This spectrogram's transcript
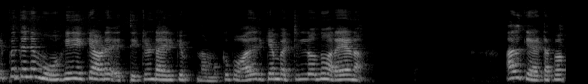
ഇപ്പൊ തന്നെ മോഹിനിയൊക്കെ അവിടെ എത്തിയിട്ടുണ്ടായിരിക്കും. നമുക്ക് പോകാതിരിക്കാൻ പറ്റില്ലോ എന്ന് പറയണം. അത് കേട്ടപ്പം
